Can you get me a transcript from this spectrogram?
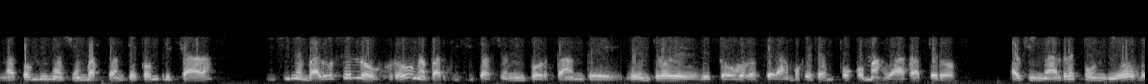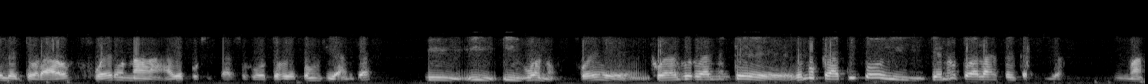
una combinación bastante complicada y sin embargo se logró una participación importante dentro de, todo. Esperamos que sea un poco más baja, pero al final respondió el electorado, fueron a, depositar sus votos de confianza y, y, bueno, fue, fue algo realmente democrático y llenó todas las expectativas y más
